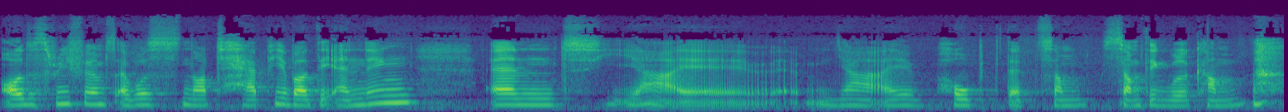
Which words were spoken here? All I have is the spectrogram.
all the three films, I was not happy about the ending, and yeah, I, yeah, I hoped that some something will come,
